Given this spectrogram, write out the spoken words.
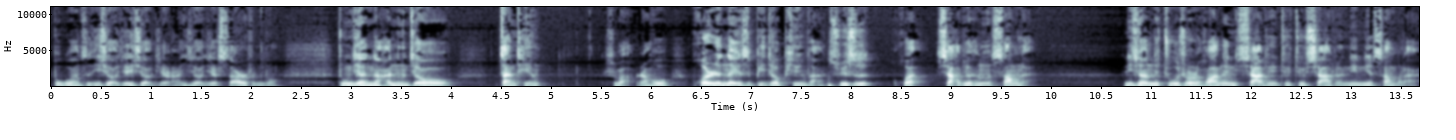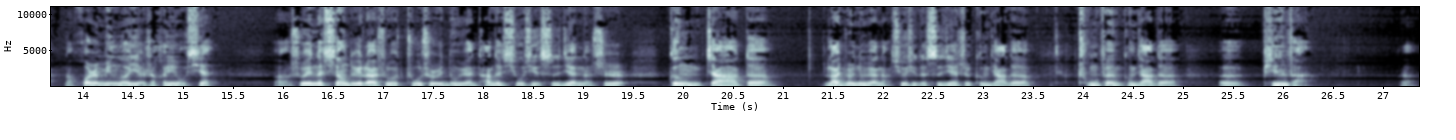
不光是一小节一小节啊，一小节十二分钟，中间呢还能叫暂停。是吧？然后换人呢也是比较频繁，随时换下去还能上来。你像那足球的话，那你下去就就下去，你你也上不来。那换人名额也是很有限啊，所以呢，相对来说，足球运动员他的休息时间呢是更加的，篮球运动员呢休息的时间是更加的充分，更加的呃频繁啊。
